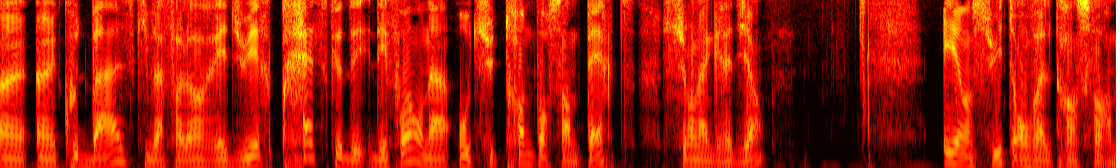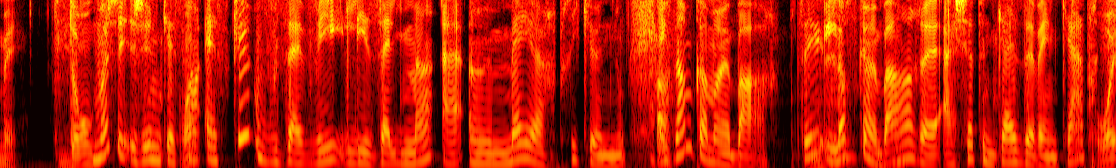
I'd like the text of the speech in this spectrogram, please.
un, un coût de base qu'il va falloir réduire presque des, des fois on a au-dessus de 30% de perte sur l'ingrédient et ensuite on va le transformer. Donc Moi, j'ai une question. Ouais. Est-ce que vous avez les aliments à un meilleur prix que nous? Ah. Exemple comme un bar. Tu sais, lorsqu'un bar euh, achète une caisse de 24, Mhm. Oui.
